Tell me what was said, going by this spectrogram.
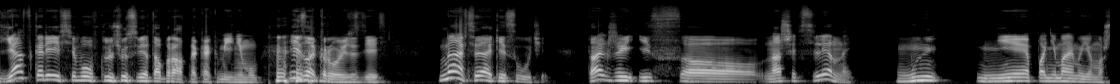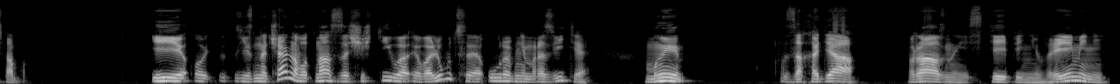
Я, скорее всего, включу свет обратно, как минимум, и закрою здесь. На всякий случай. Также и с э, нашей Вселенной. Мы не понимаем ее масштабов. И изначально вот нас защитила эволюция уровнем развития. Мы, заходя в разные степени времени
